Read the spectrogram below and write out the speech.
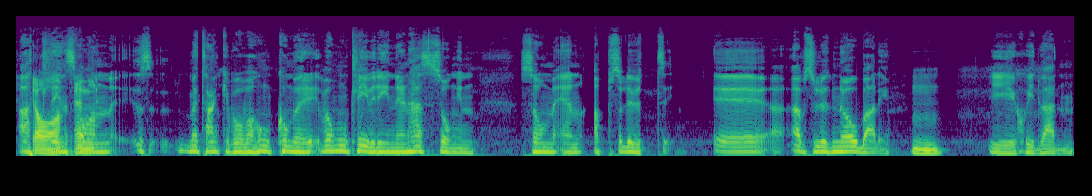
Att Ja, Linn Svan, s- med tanke på vad hon, kommer, vad hon kliver in i den här säsongen som en absolut, eh, absolut nobody Mm. i skidvärlden.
